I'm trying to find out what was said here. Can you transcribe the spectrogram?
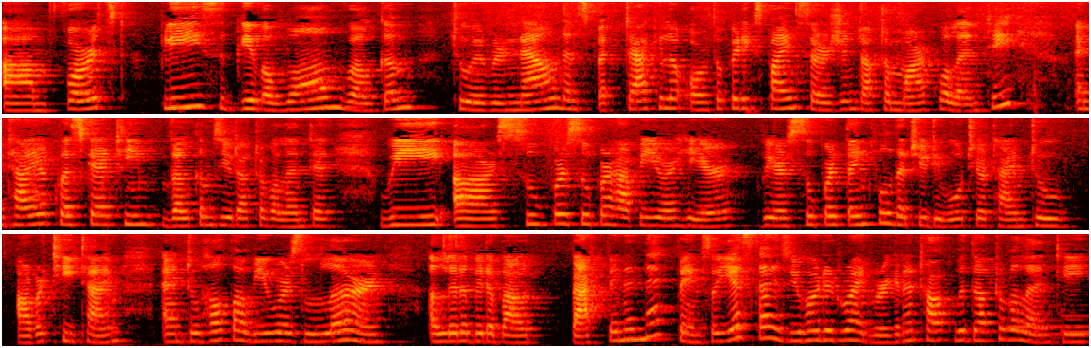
Um, first, please give a warm welcome to a renowned and spectacular orthopedic spine surgeon, Dr. Mark Valente. Entire Questcare team welcomes you, Dr. Valente. We are super, super happy you're here. We are super thankful that you devote your time to our tea time and to help our viewers learn a little bit about back pain and neck pain. So yes, guys, you heard it right. We're going to talk with Dr. Valente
